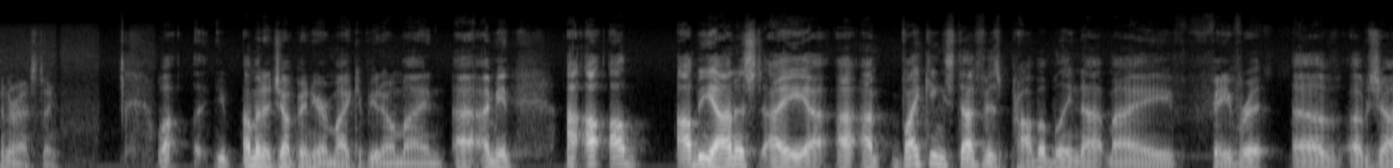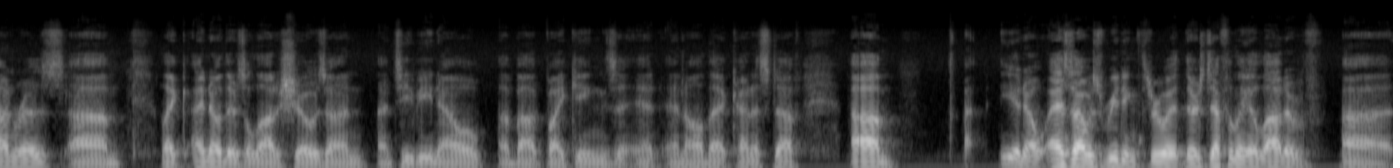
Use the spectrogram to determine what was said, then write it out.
Interesting. Well, I'm going to jump in here, Mike, if you don't mind. Uh, I mean, I, will I'll be honest. I, uh, I Viking stuff is probably not my favorite of of genres. Um, like I know there's a lot of shows on on TV now about Vikings and, and all that kind of stuff. Um, you know, as I was reading through it, there's definitely a lot of uh,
